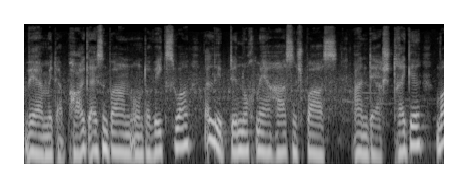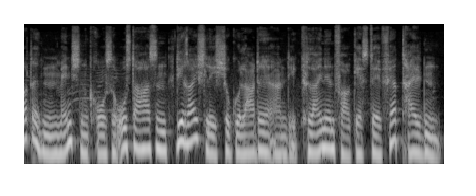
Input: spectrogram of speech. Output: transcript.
Wer mit der Parkeisenbahn unterwegs war, erlebte noch mehr Hasenspaß. An der Strecke warteten menschengroße Osterhasen, die reichlich Schokolade an die kleinen Fahrgäste verteilten.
